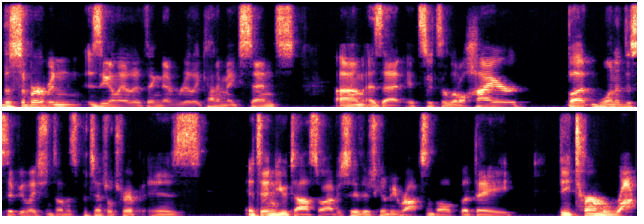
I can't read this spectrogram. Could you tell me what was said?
the suburban is the only other thing that really kind of makes sense, um, as that it's it's a little higher. But one of the stipulations on this potential trip is it's in Utah, so obviously there's going to be rocks involved. But they the term rock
